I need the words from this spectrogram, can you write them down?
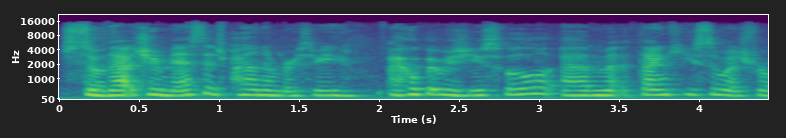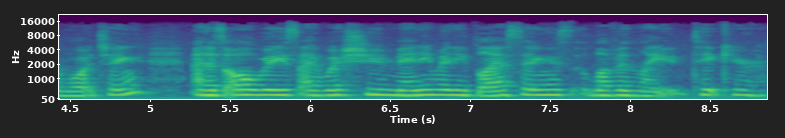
So that's your message, pile number three. I hope it was useful. Um, thank you so much for watching. And as always, I wish you many, many blessings, love and light. Take care.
